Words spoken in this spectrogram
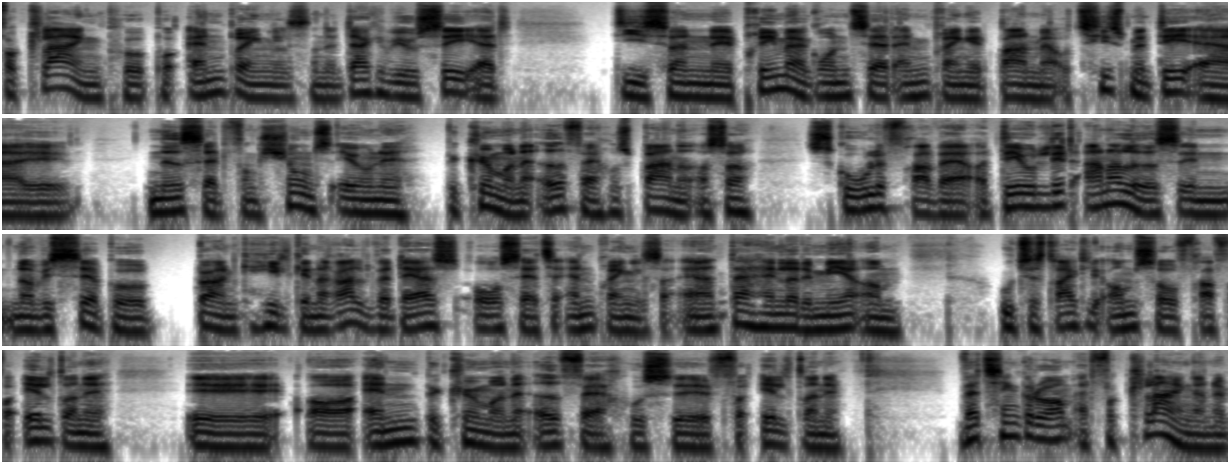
forklaring på, på anbringelserne, der kan vi jo se, at de sådan øh, primære grund til at anbringe et barn med autisme, det er øh, nedsat funktionsevne, bekymrende adfærd hos barnet, og så skolefravær. Og det er jo lidt anderledes, end når vi ser på børn helt generelt, hvad deres årsager til anbringelser er. Der handler det mere om utilstrækkelig omsorg fra forældrene øh, og anden bekymrende adfærd hos øh, forældrene. Hvad tænker du om, at forklaringerne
